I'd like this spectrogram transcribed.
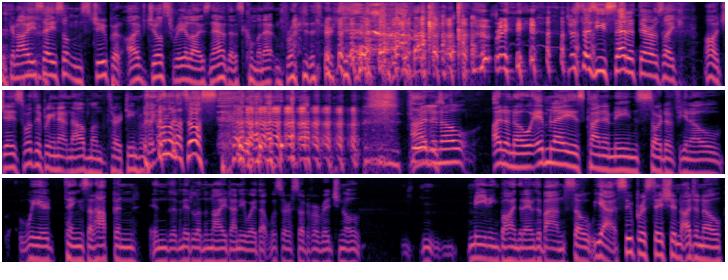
Can I say something stupid? I've just realised now that it's coming out on Friday the 13th. really? just as you said it there, I was like, oh, jeez, what are they bringing out an album on the 13th? I was like, oh, no, that's us. I don't know. I don't know. Imlé is kind of means sort of, you know, weird things that happen in the middle of the night anyway. That was their sort of original m- meaning behind the name of the band. So, yeah, superstition, I don't know.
